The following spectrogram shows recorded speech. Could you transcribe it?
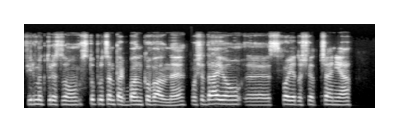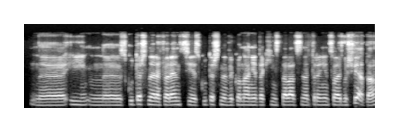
firmy, które są w 100% bankowalne, posiadają swoje doświadczenia E, i e, skuteczne referencje, skuteczne wykonanie takich instalacji na terenie całego świata.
